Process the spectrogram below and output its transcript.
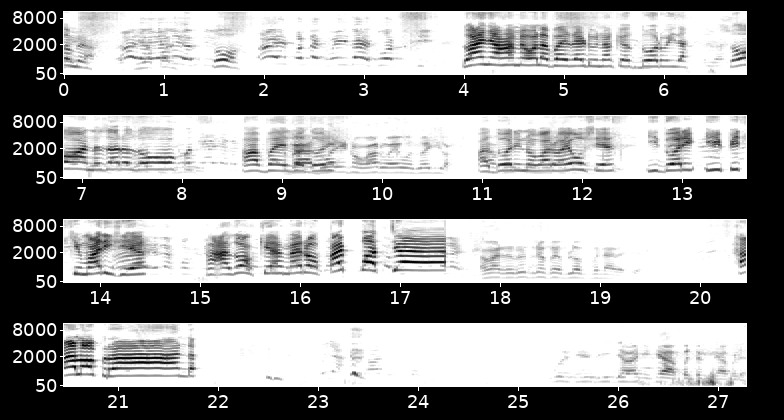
તમે. જાય દોર નથી. જો અહીંયા સામે ઓલા ભાઈ રેડું નાખ્યો દોર વઈ જો આ નજારો જોવો હા ભાઈ દોરી. દોરીનો વારો આવ્યો જોઈ આ દોરીનો વારો આવ્યો છે. ઈ દોરી ઈ પીઠી મારી છે. આ જો કે મેરો કાપ્યો છે. અમારે રુદ્રભાઈ બ્લોગ બનાવે છે. હેલો બ્રાન્ડ હા ઢીલ દી જવાની છે આ પતંગને આપણે.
